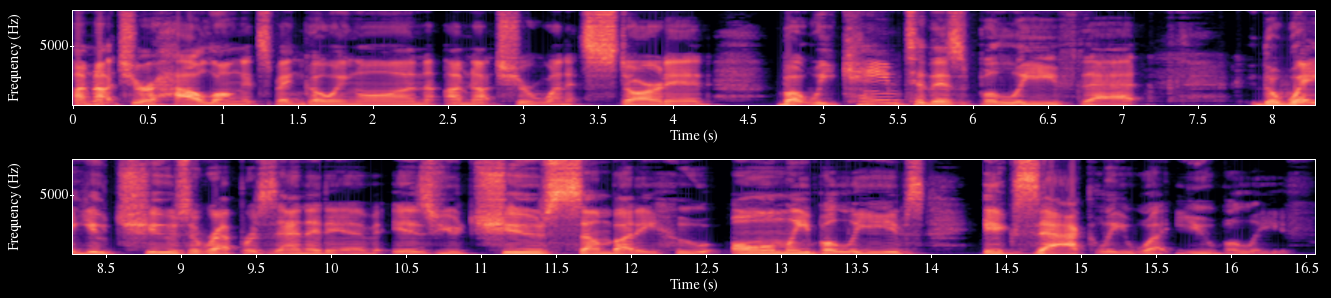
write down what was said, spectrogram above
I'm not sure how long it's been going on. I'm not sure when it started, but we came to this belief that the way you choose a representative is you choose somebody who only believes exactly what you believe.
